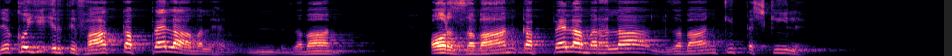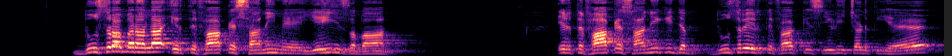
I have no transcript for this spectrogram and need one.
دیکھو یہ ارتفاق کا پہلا عمل ہے، زبان۔ اور زبان کا پہلا مرحلہ زبان کی تشکیل ہے۔ دوسرا مرحلہ ارتفاق ثانی میں یہی زبان۔ ارتفاق ثانی کی جب دوسرے ارتفاق کی سیڑھی چڑھتی ہے،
